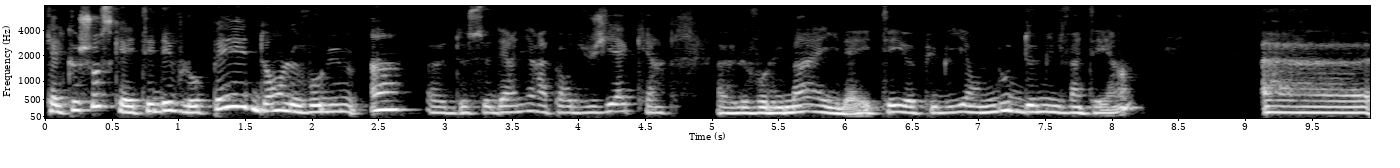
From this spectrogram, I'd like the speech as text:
quelque chose qui a été développé dans le volume 1 de ce dernier rapport du GIEC. le volume 1, il a été publié en août 2021. Euh,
